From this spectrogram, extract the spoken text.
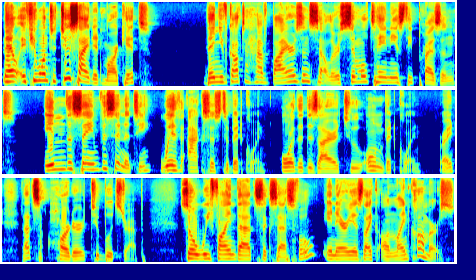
Now, if you want a two-sided market, then you've got to have buyers and sellers simultaneously present in the same vicinity with access to Bitcoin or the desire to own Bitcoin, right? That's harder to bootstrap. So we find that successful in areas like online commerce.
